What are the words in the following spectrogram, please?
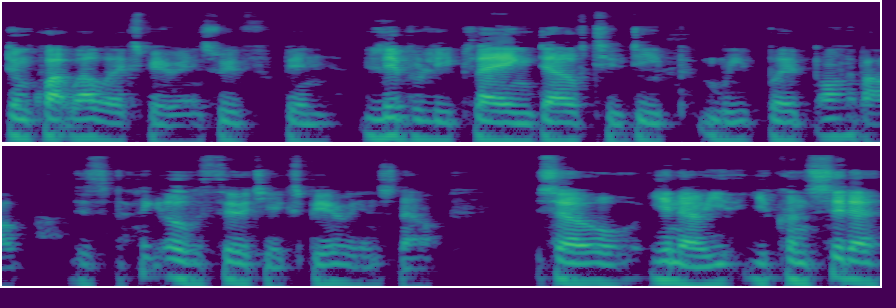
done quite well with experience. We've been liberally playing Delve Too Deep. We, we're on about, there's, I think, over 30 experience now. So, you know, you, you consider,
